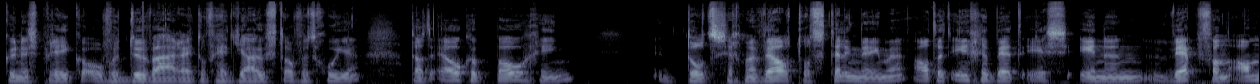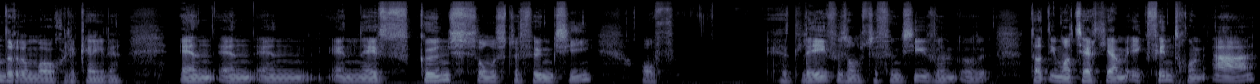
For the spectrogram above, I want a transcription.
kunnen spreken over de waarheid of het juiste of het goede, dat elke poging tot, zeg maar wel tot stelling nemen, altijd ingebed is in een web van andere mogelijkheden. En, en, en, en heeft kunst soms de functie, of het leven soms de functie van dat iemand zegt, ja, maar ik vind gewoon A,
